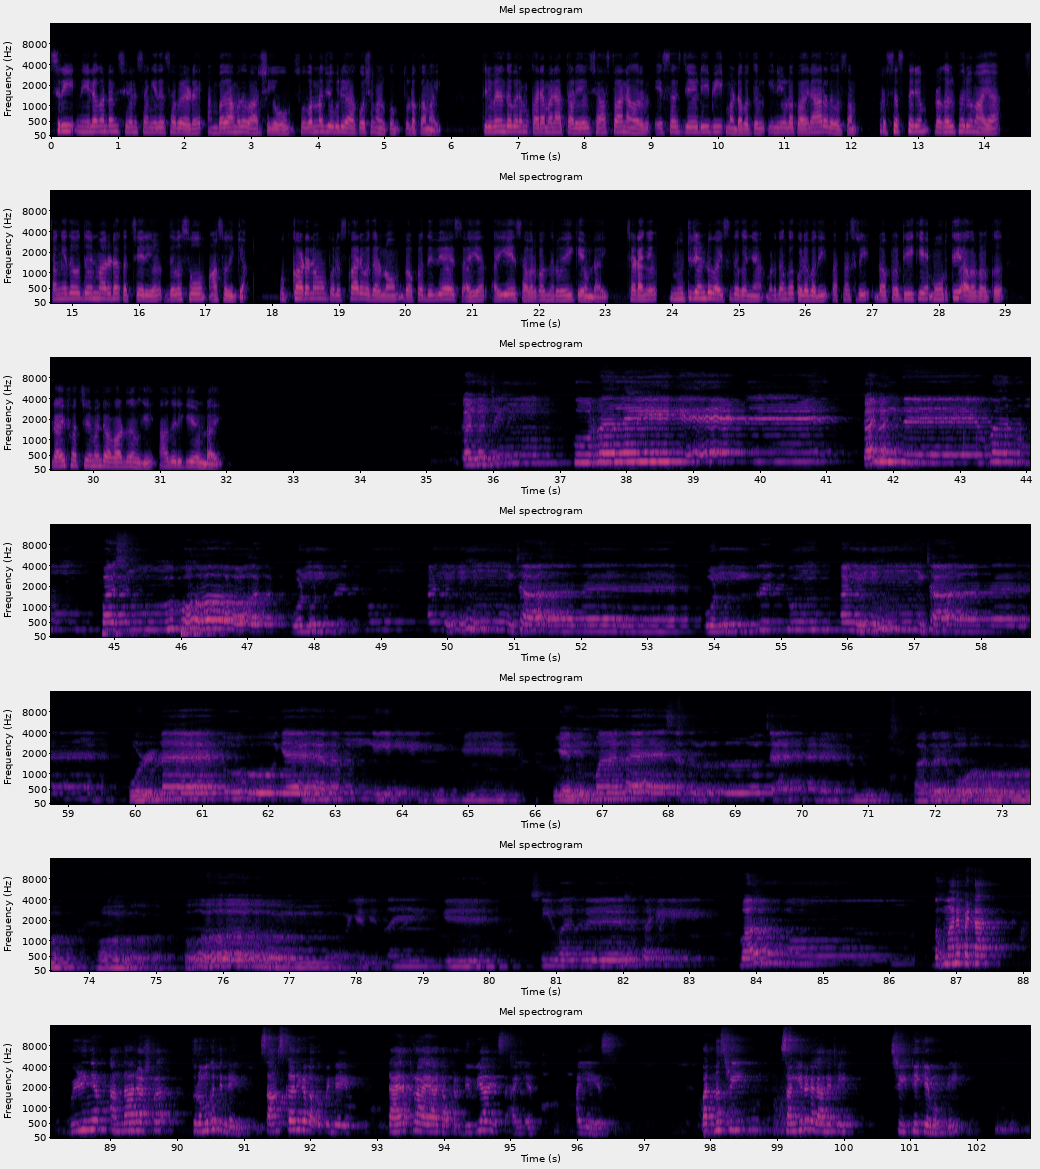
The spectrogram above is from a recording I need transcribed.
ശ്രീ നീലകണ്ഠൻ ശിവൻ സംഗീത സഭയുടെ അമ്പതാമത് വാർഷികവും സുവർണ ജൂബിലി ആഘോഷങ്ങൾക്കും തുടക്കമായി. തിരുവനന്തപുരം കരമന തളിയിൽ ശാസ്താ നഗറിൽ S S J D B മണ്ഡപത്തിൽ ഇനിയുള്ള പതിനാറ് ദിവസം പ്രശസ്തരും പ്രഗത്ഭരുമായ സംഗീതവിദ്വാൻമാരുടെ കച്ചേരികൾ ദിവസവും ആസ്വദിക്കാം. ഉദ്ഘാടനവും പുരസ്കാര വിതരണവും doctor Divya S Iyer I A S അവർകൾ നിർവഹിക്കുകയുണ്ടായി. ചടങ്ങിൽ നൂറ്റിരണ്ട് വയസ്സ് തികഞ്ഞ മൃദംഗ കുലപതി Padmashri doctor T K Murthy അവർക്ക് ലൈഫ് അച്ചീവ്മെന്റ് അവാർഡ് നൽകി ആദരിക്കുകയുണ്ടായി கன்றின் குரலை கேட்டு கனிந்து வரும் பசு போல் ஒன்றுக்கும் அஞ்சாத ஒன்றுக்கும் அஞ்சாத ഉള്ള തൂയറം നീ എൻ മനസം അറുമോ ഓ ഓ ശിവകൃപൈ വരുമോ? ബഹുമാനപ്പെട്ട അന്താരാഷ്ട്ര തുറമുഖത്തിന്റെയും സാംസ്കാരിക വകുപ്പിന്റെയും ഡയറക്ടറായ doctor Divya S Iyer I A S. Padmashri Sangeetha Kalanidhi Shri T K Murthy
